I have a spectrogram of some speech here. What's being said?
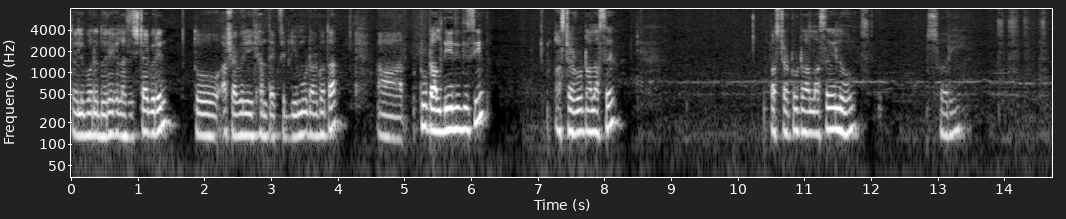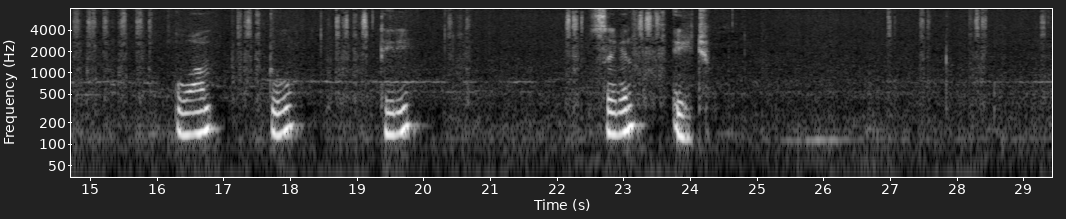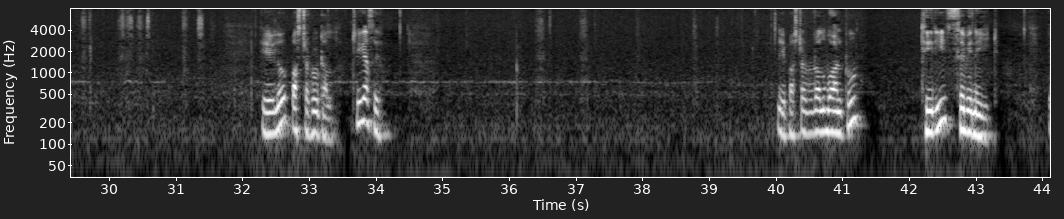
তাহলে পরে ধরে খেলার চেষ্টা করেন। তো আশা করি এইখান থেকে এক সেট গেম ওঠার কথা। আর টোটাল দিয়ে দিতেছি। পাঁচটা টোটাল আছে। পাঁচটা টোটাল আছে হইল sorry one, two, three, seven, eight. এই হলো পাঁচটা টোটাল ঠিক আছে? এই পাঁচটা total one two three seven eight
